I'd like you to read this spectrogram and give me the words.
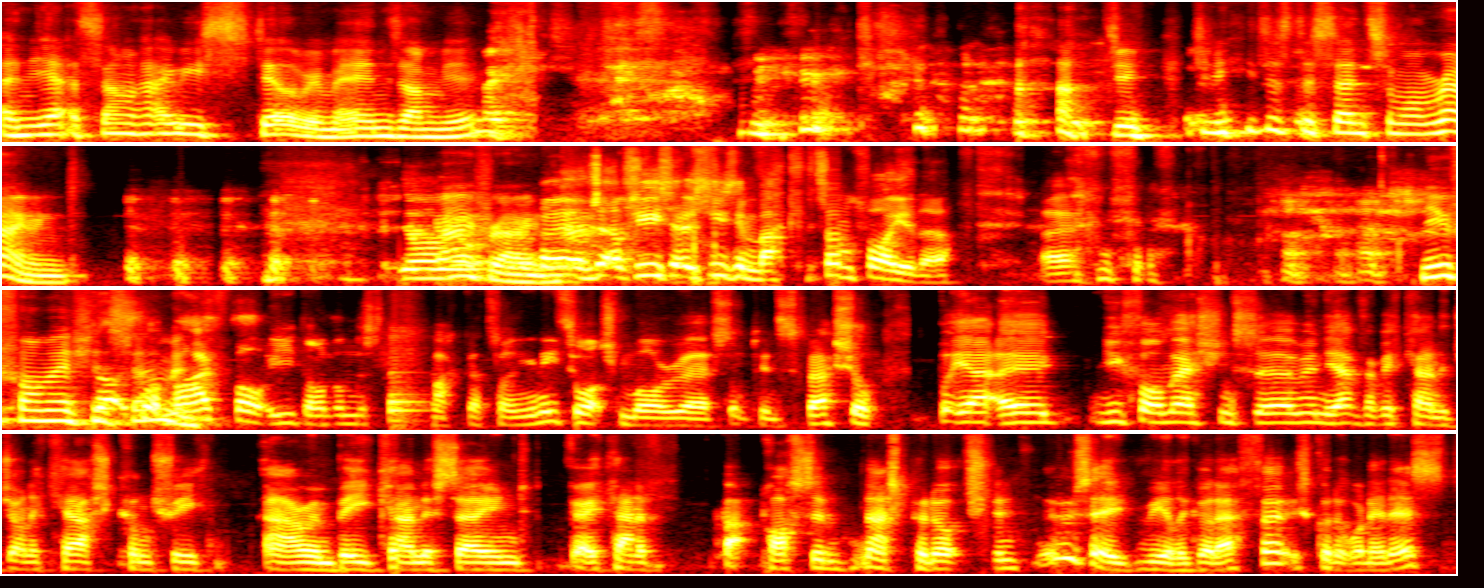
And yet somehow he still remains on mute. Mute. do, you, do you need us to send someone round? No, no, round. Uh, I, was, using, I was using for you there. Uh, New formation that's not sermon. my fault you don't understand Makaton. You need to watch more uh, something special. But yeah, uh, new formation sermon. Yeah, very kind of Johnny Cash country R and B kind of sound. Very kind of Fat Possum. Nice production. It was a really good effort. It's good at what it is.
